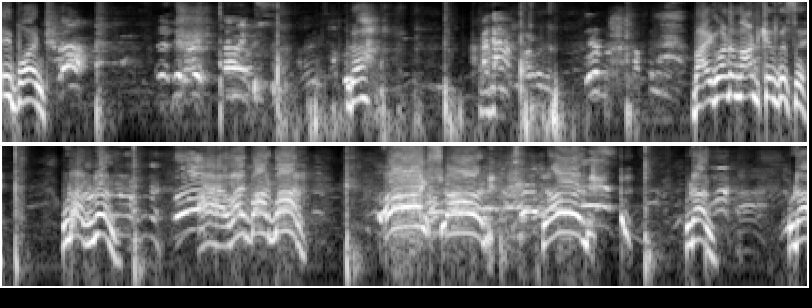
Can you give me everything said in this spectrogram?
এই পয়েন্ট ভাই গোটে মাঠ খেলতেছে। উড়ান উড়ান। হ্যাঁ ভাই, পার ওই, শট। উড়ান। উড়া।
